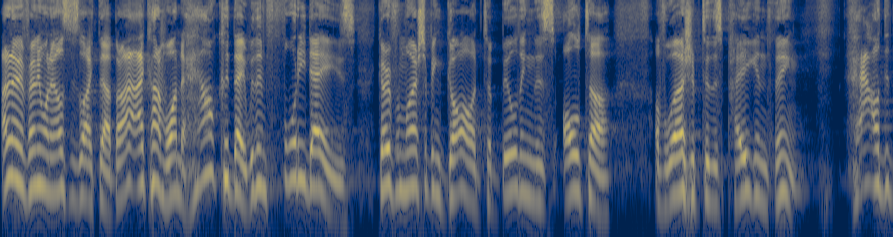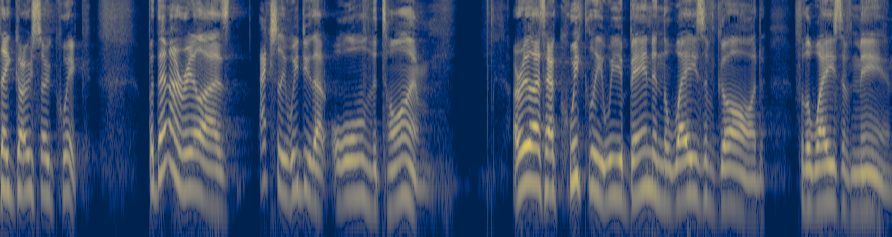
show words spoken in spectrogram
I don't know if anyone else is like that, but I, I kind of wonder how could they, within 40 days, go from worshiping God to building this altar of worship to this pagan thing? How did they go so quick? But then I realized actually, we do that all the time. I realized how quickly we abandon the ways of God for the ways of man.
